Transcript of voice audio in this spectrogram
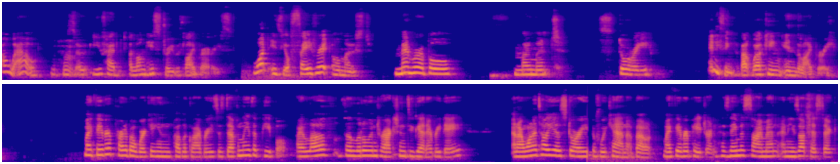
Oh, wow. Mhm. So you've had a long history with libraries. What is your favorite or most memorable moment, story, anything about working in the library? My favorite part about working in public libraries is definitely the people. I love the little interactions you get every day. And I want to tell you a story, if we can, about my favorite patron. His name is Simon, and he's autistic,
